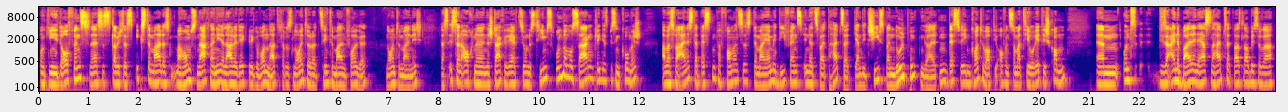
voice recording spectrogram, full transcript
Und gegen die Dolphins, ne, es ist, glaube ich, das x-te Mal, dass Mahomes nach einer Niederlage direkt wieder gewonnen hat. Ich glaube, das neunte oder zehnte Mal in Folge. Neunte Mal nicht. Das ist dann auch eine, eine starke Reaktion des Teams. Und man muss sagen, klingt jetzt ein bisschen komisch, aber es war eines der besten Performances der Miami Defense in der zweiten Halbzeit. Die haben die Chiefs bei null Punkten gehalten, deswegen konnte überhaupt die Offense nochmal theoretisch kommen. Ähm, und dieser eine Ball in der ersten Halbzeit war es, glaube ich, sogar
